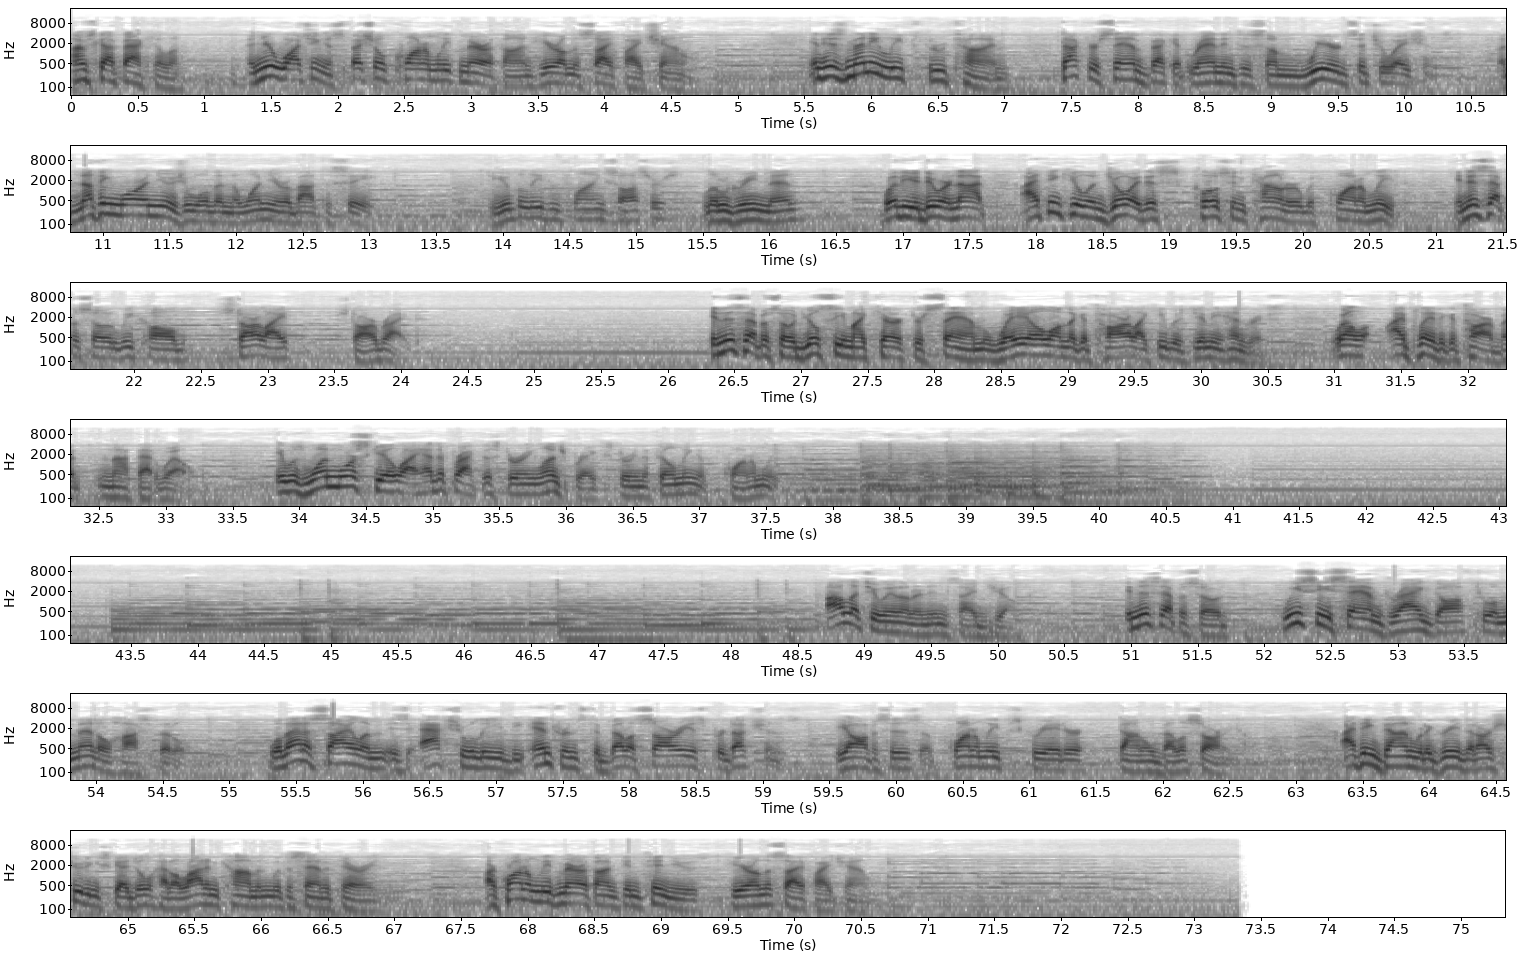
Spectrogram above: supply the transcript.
I'm Scott Bakula, and you're watching a special Quantum Leap Marathon here on the Sci-Fi Channel. In his many leaps through time, Dr. Sam Beckett ran into some weird situations, but nothing more unusual than the one you're about to see. Do you believe in flying saucers, little green men? Whether you do or not, I think you'll enjoy this close encounter with Quantum Leap. In this episode, we called Starlight, Starbright. In this episode, you'll see my character Sam wail on the guitar like he was Jimi Hendrix. Well, I play the guitar, but not that well. It was one more skill I had to practice during lunch breaks during the filming of Quantum Leap. I'll let you in on an inside joke. In this episode, we see Sam dragged off to a mental hospital. Well, that asylum is actually the entrance to Belisarius Productions, the offices of Quantum Leap's creator, Donald Bellisario. I think Don would agree that our shooting schedule had a lot in common with the sanitarium. Our Quantum Leap Marathon continues here on the Sci-Fi Channel.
